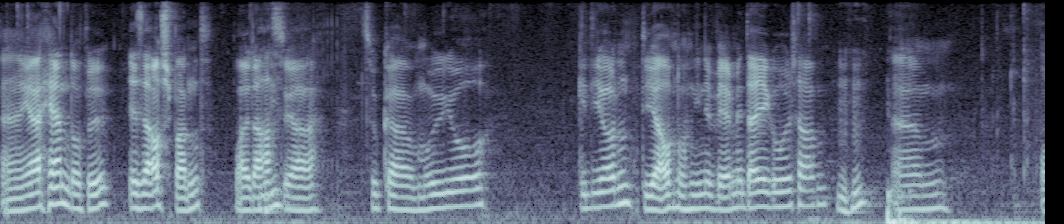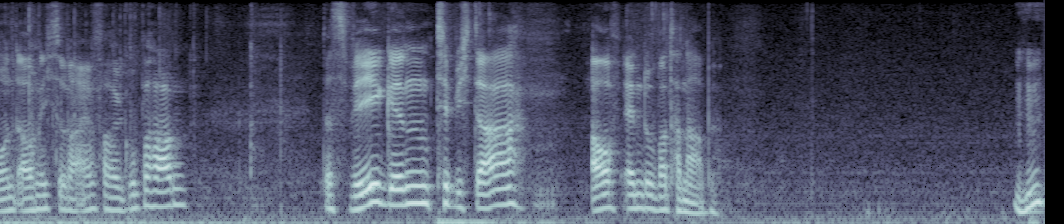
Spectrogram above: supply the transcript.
Äh, ja, Herrendoppel ist ja auch spannend, weil da mhm. hast du ja Zuka Muljo Gideon, die ja auch noch nie eine WM-Medaille geholt haben. Mhm. Ähm, und auch nicht so eine einfache Gruppe haben. Deswegen tippe ich da auf Endo Watanabe. Mhm.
